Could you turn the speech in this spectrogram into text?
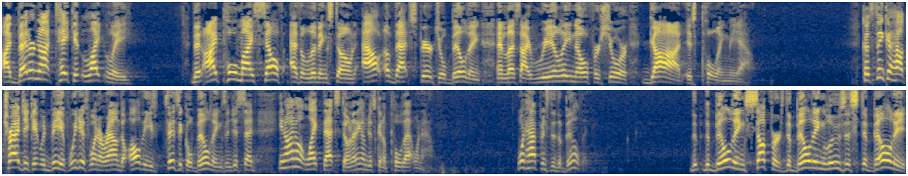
I better not take it lightly that I pull myself as a living stone out of that spiritual building unless I really know for sure God is pulling me out. Because think of how tragic it would be if we just went around to all these physical buildings and just said, you know, I don't like that stone. I think I'm just going to pull that one out. What happens to the building? The, the building suffers, the building loses stability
